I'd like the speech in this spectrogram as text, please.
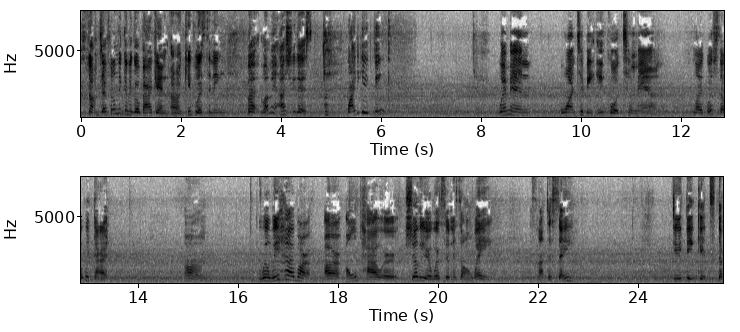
So I'm definitely going to go back and uh, keep listening. But let me ask you this why do you think women want to be equal to man? Like, what's up with that? Um, when we have our our own power, surely it works in its own way. It's not the same. Do you think it's the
